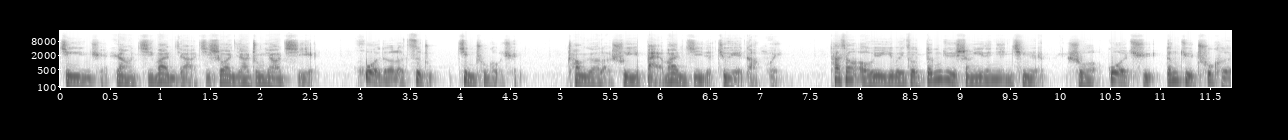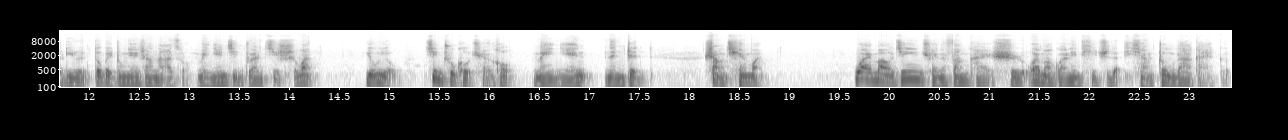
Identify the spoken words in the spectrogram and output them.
经营权，让几万家、几十万家中小企业获得了自主进出口权，创造了数以百万计的就业岗位。他曾偶遇一位做灯具生意的年轻人，说过去灯具出口的利润都被中间商拿走，每年仅赚几十万。拥有进出口权后，每年能挣上千万。外贸经营权的放开是外贸管理体制的一项重大改革。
